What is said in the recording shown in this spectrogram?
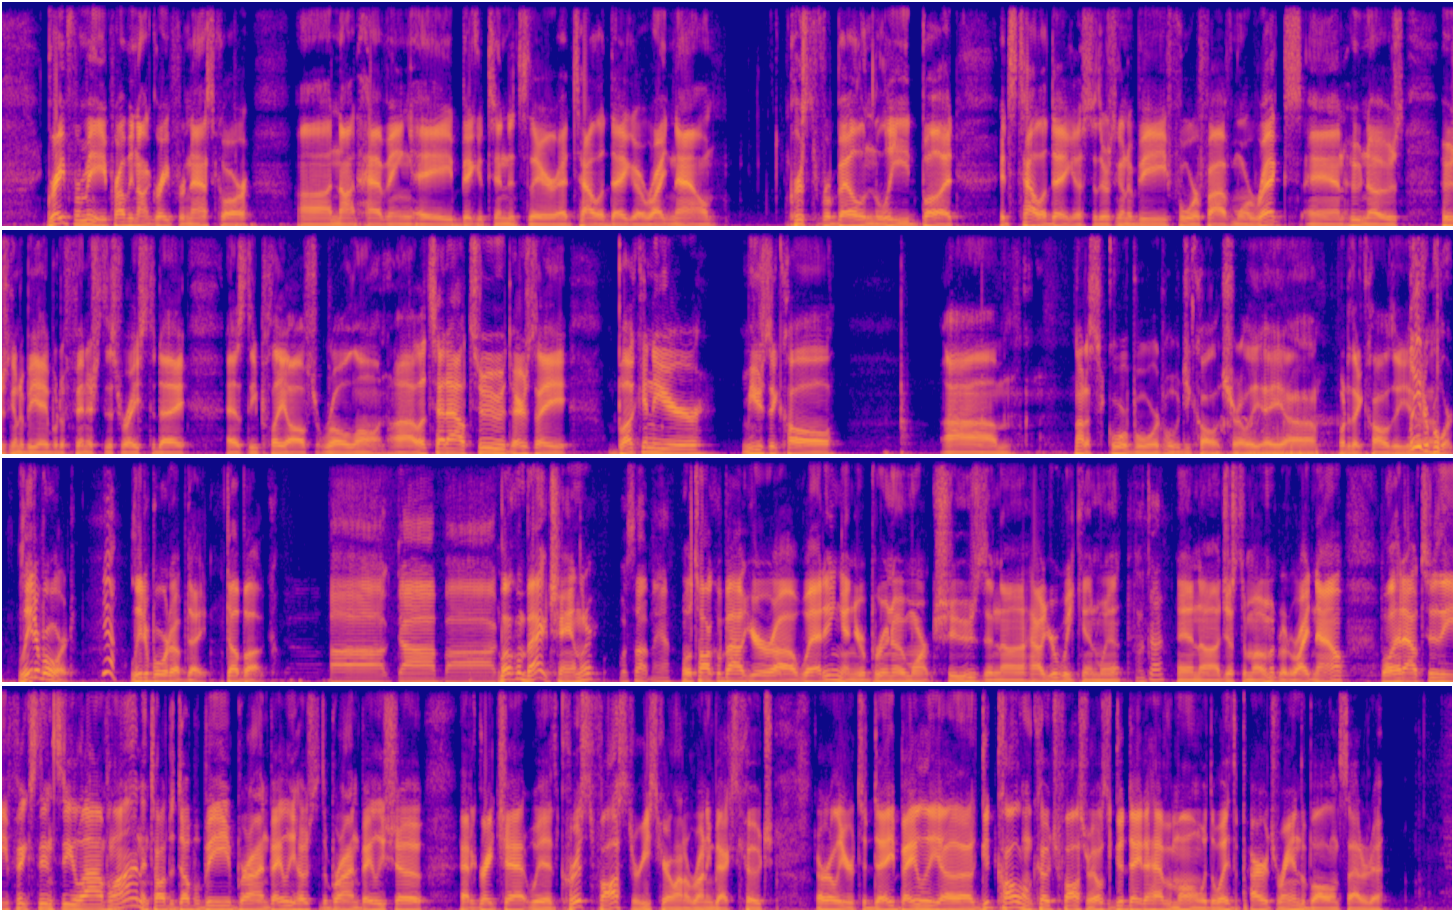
great for me, probably not great for NASCAR, uh, not having a big attendance there at Talladega right now. Christopher Bell in the lead, but it's Talladega, so there's going to be four or five more wrecks, and who knows who's going to be able to finish this race today as the playoffs roll on. Uh, let's head out to there's a Buccaneer Music Hall um, not a scoreboard. What would you call it, Shirley? A uh, what do they call the uh, leaderboard? Leaderboard. Yeah. Leaderboard update. Dubbuck. Bug, da. Welcome back, Chandler. What's up, man? We'll talk about your uh, wedding and your Bruno Mars shoes and uh, how your weekend went. Okay. In uh, just a moment, but right now we'll head out to the Fixed NC Live line and talk to Double B. Brian Bailey, host of the Brian Bailey Show, had a great chat with Chris Foster, East Carolina running backs coach, earlier today. Bailey, uh, good call on Coach Foster. That was a good day to have him on with the way the Pirates ran the ball on Saturday.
